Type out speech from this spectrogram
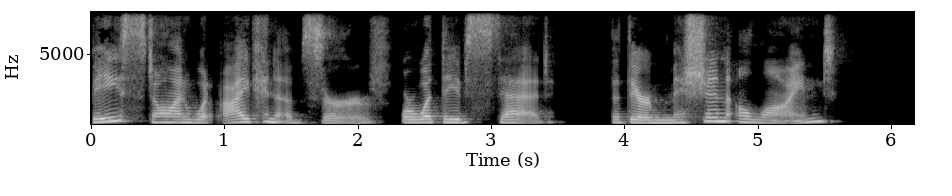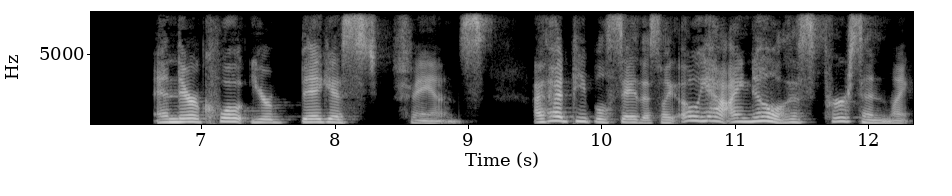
based on what I can observe or what they've said that they're mission aligned and they're quote your biggest fans. I've had people say this like, "Oh yeah, I know this person like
